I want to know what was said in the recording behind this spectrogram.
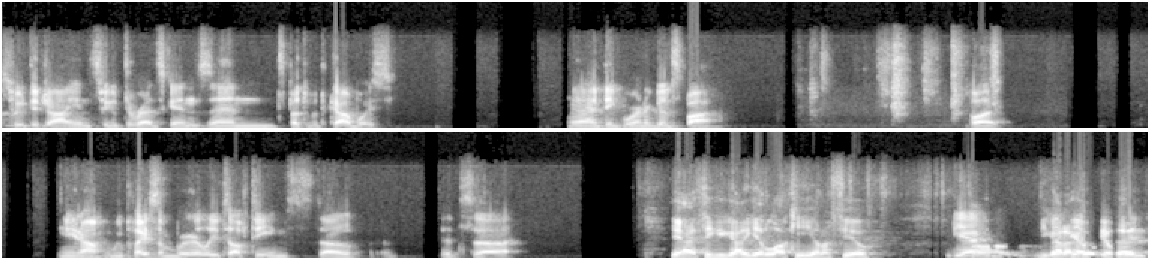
sweep the Giants, sweep the Redskins, and especially with the Cowboys. And I think we're in a good spot. But you know, we play some really tough teams, so it's uh, Yeah, I think you got to get lucky on a few. yeah. Um, you got to yeah, hope we that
